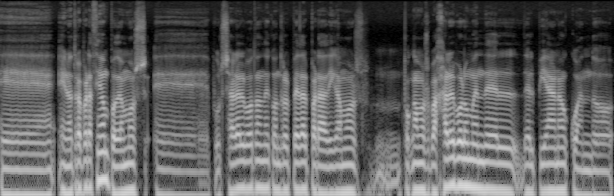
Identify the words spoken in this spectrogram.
Eh, en otra operación podemos eh, pulsar el botón de control pedal para, digamos, mm, pongamos bajar el volumen del, piano cuando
